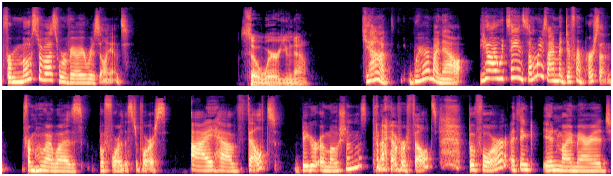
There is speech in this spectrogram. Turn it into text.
for most of us, we're very resilient. So, where are you now? Yeah, where am I now? You know, I would say in some ways I'm a different person from who I was before this divorce. I have felt bigger emotions than I ever felt before. I think in my marriage,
